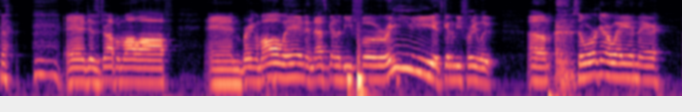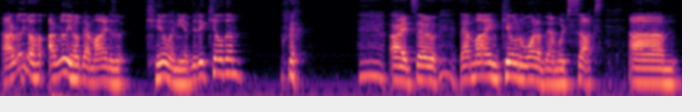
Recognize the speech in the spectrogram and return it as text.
and just drop them all off and bring them all in, and that's gonna be free. It's gonna be free loot. Um, so we're working our way in there. I really don't. I really hope that mine doesn't kill any of. Did it kill them? all right, so that mine killed one of them, which sucks. Um,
